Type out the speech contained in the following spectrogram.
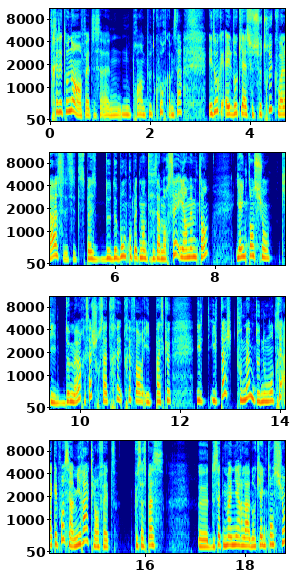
très étonnant en fait. Ça nous prend un peu de cours comme ça. Et donc et donc il y a ce, ce truc, voilà, cette espèce de, de bombe complètement désamorcée, et en même temps, il y a une tension qui demeure. Et ça, je trouve ça très, très fort. Il, parce que il, tâche tout de même de nous montrer à quel point c'est un miracle, en fait, que ça se passe euh, de cette manière-là. Donc il y a une tension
